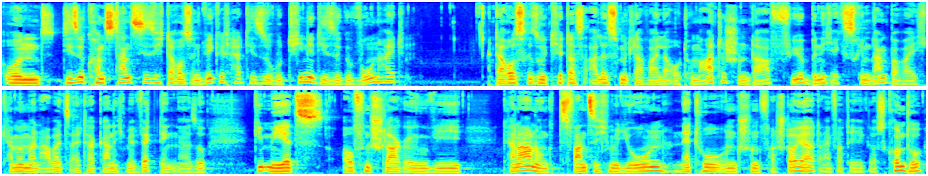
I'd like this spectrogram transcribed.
und diese Konstanz, die sich daraus entwickelt hat, diese Routine, diese Gewohnheit, daraus resultiert das alles mittlerweile automatisch und dafür bin ich extrem dankbar, weil ich kann mir meinen Arbeitsalltag gar nicht mehr wegdenken. Also gib mir jetzt auf den Schlag irgendwie, keine Ahnung, 20 Millionen netto und schon versteuert, einfach direkt aufs Konto.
